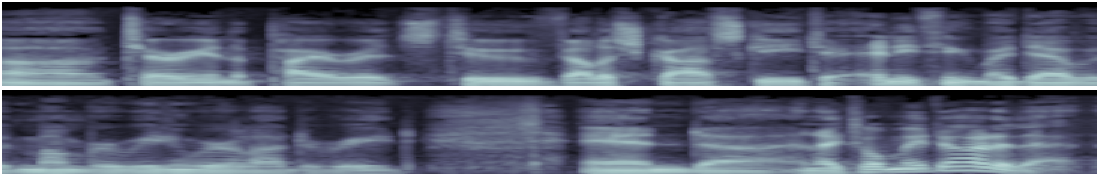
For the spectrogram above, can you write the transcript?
uh, Terry and the Pirates to Velishkovsky to anything my dad would mum were reading. We were allowed to read, and uh, and I told my daughter that.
